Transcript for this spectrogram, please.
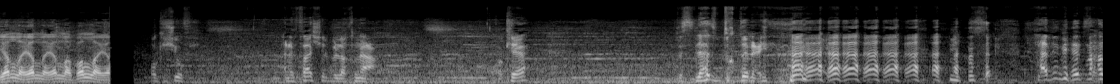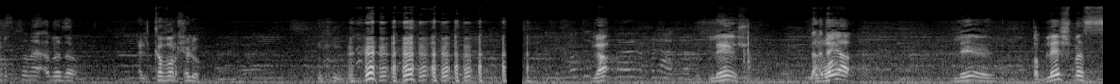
يلا يلا يلا بالله يلا. okay شوفي. أنا فاشل بالإقناع. okay؟ بس لازم تقتنعي. حبيبي هيك ما حتقتنع ابدا. ال cover حلو. لا. ليش؟ لا دقيقة. ليه؟ طب ليش بس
